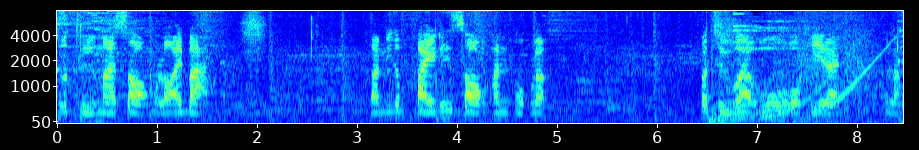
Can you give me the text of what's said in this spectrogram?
เราถือมาสองร้อยบาท ตอนนี้ก็ไปที่สองพันหกแล้ว ก็ถือว่า โอ้โอเคได้กำลัง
